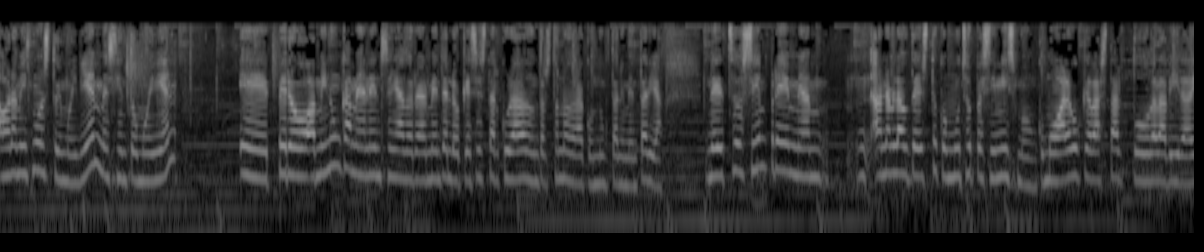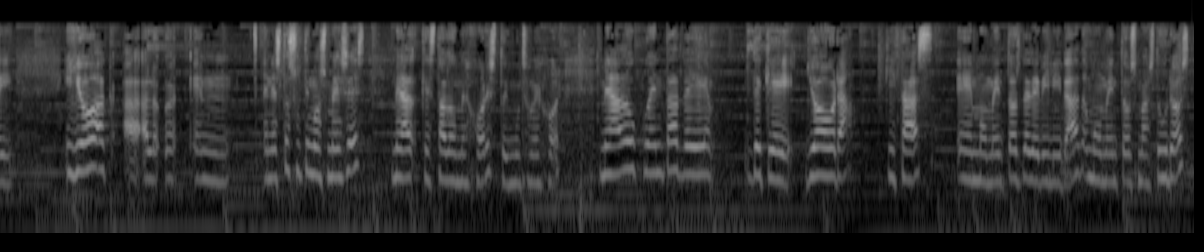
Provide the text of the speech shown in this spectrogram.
ahora mismo estoy muy bien, me siento muy bien, eh, pero a mí nunca me han enseñado realmente lo que es estar curada de un trastorno de la conducta alimentaria. De hecho, siempre me han, hablado de esto con mucho pesimismo, como algo que va a estar toda la vida ahí. Y yo en, estos últimos meses, me que he estado mejor, estoy mucho mejor, me he dado cuenta de que yo ahora, quizás en momentos de debilidad o momentos más duros,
